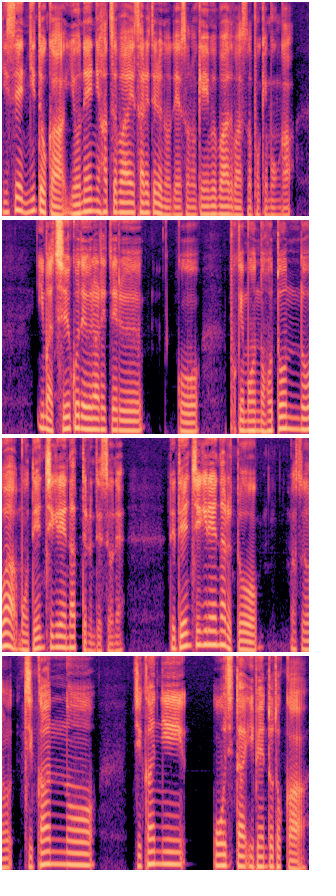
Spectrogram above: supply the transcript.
2002とか4年に発売されてるので、そのゲームボーアドバンスのポケモンが。今、中古で売られてる、こう、ポケモンのほとんどはもう電池切れになってるんですよね。で、電池切れになると、まあ、その時間の時間に応じたイベントとか、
